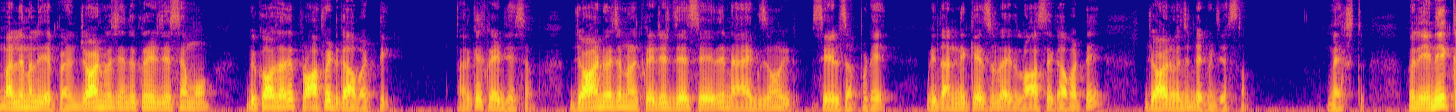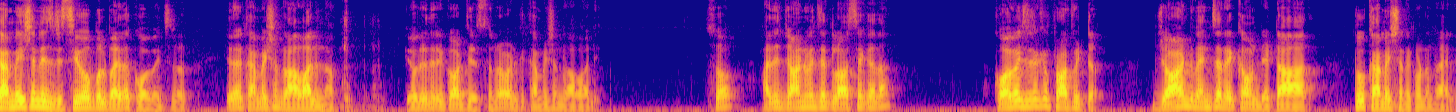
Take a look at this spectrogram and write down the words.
మళ్ళీ మళ్ళీ చెప్పాను. జాయింట్ వెంచర్ ఎందుకు క్రియేట్ చేసాము బికాజ్ అది ప్రాఫిట్ కాబట్టి. అందుకే క్రియేట్ చేసాం జాయింట్ వెంచర్ మనం క్రెడిట్ చేసేది మ్యాక్సిమం సేల్స్ అప్పుడే. మిగతా అన్ని కేసులు లాసే కాబట్టి జాయింట్ వెంచర్ డెబిట్ చేస్తాం. Next when any commission is receivable by the coventurer ఏదైనా కమిషన్ రావాలి నాకు. ఎవరైతే రికార్డ్ చేస్తున్నారో వాడికి కమిషన్ రావాలి. సో అది జాయింట్ వెంచర్కి లాసే కదా? కో వెంచర్కి profit joint venture account debtor to commission account అని రాయాలి.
